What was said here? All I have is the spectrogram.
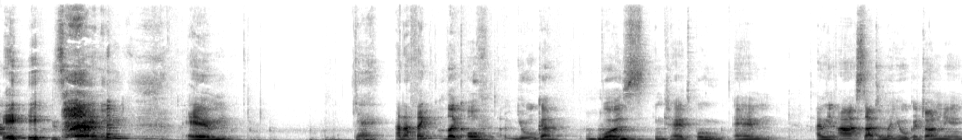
please, Penny. um, yeah, and I think like of yoga Mm-hmm. was incredible. Um, I mean, I started my yoga journey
